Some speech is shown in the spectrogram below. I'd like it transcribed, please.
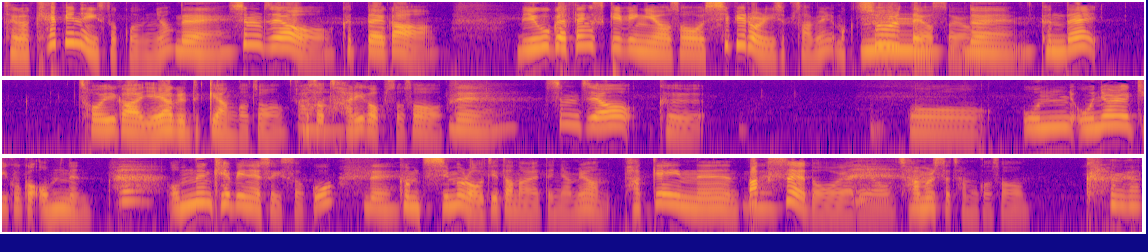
제가 캐빈에 있었거든요. 네. 심지어 그때가 미국의 땡스기빙이어서 11월 23일 막 추울 음, 때였어요. 네. 근데 저희가 예약을 늦게 한 거죠. 그래서 아. 자리가 없어서 네. 심지어 그 어, 온, 온열 기구가 없는 없는 캐빈에서 있었고 네. 그럼 짐을 어디다 넣어야 되냐면 밖에 있는 네. 박스에 넣어야 돼요. 자물쇠 잠궈서. 그러면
